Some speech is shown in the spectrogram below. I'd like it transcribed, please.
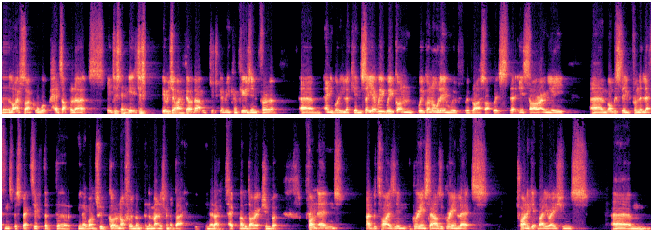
the life cycle heads up alerts. It just it just it was I felt that was just going to be confusing for um, anybody looking. So yeah, we, we've gone we've gone all in with with life cycle. It's our only um, obviously, from the lettings perspective, that the you know once we've got an offer and the, and the management of that, you know that can take another direction. But front end advertising, agreeing sales, agreeing lets, trying to get valuations, um,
